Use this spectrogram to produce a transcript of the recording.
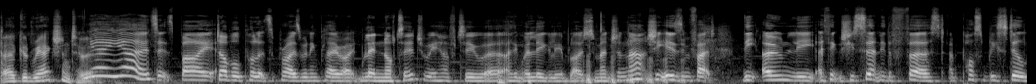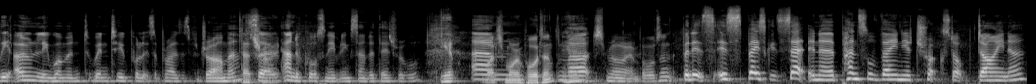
uh, good reaction to it. Yeah, yeah. It's, it's by double Pulitzer Prize winning playwright Lynn Nottage. We have to, uh, I think we're legally obliged to mention that. She is, in fact, the only, I think she's certainly the first and possibly still the only woman to win two Pulitzer Prizes for drama. That's so, right. And, of course, an Evening Standard Theatre Award. Yep. Much more important. Much more important. But it's, it's basically set in a Pennsylvania truck stop diner.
